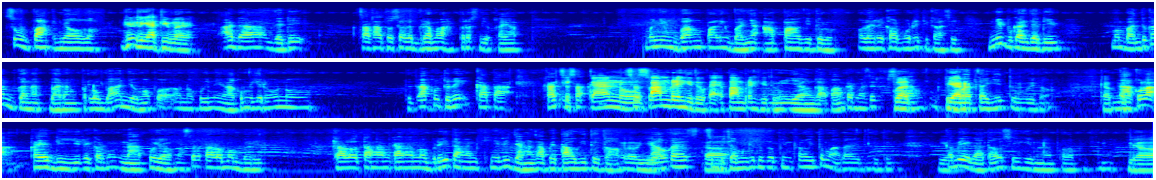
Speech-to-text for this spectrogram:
sumpah demi allah. Lihat di mana? Ada jadi salah satu selebgram lah terus yuk kayak menyumbang paling banyak apa gitu loh oleh record muri dikasih ini bukan jadi membantu kan bukan barang perlombaan yo ngopo ono ini aku mikir ngono tapi aku tuh nih kata kan sesa, Ikan no, sesu- pamrih gitu, kayak pamrih gitu. ya nggak pamrih maksudnya Buat- biar- dibuat kayak gitu gitu Dapat. nah aku lah kayak di record nah aku ya maksudnya kalau memberi kalau tangan kanan memberi tangan kiri jangan sampai tahu gitu toh Oh, iya. Nah, aku kayak Oh. sebisa mungkin tutupin kalau itu mah kayak gitu Iya. tapi ya nggak tahu sih gimana pola pikirnya Ya,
